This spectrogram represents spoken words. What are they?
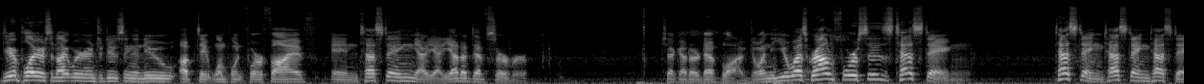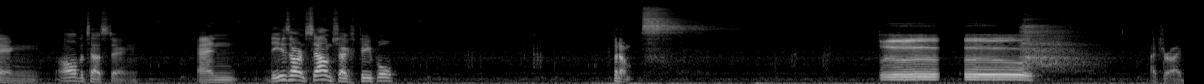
Dear players, tonight we're introducing the new update 1.45 in testing, yada yada yada, dev server. Check out our dev blog. Join the U.S. Ground Forces testing. Testing, testing, testing. All the testing. And these aren't sound checks, people. But um. Boo. Boo. I tried.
